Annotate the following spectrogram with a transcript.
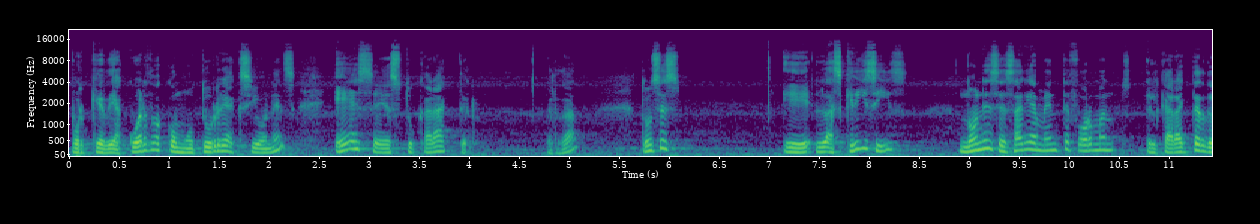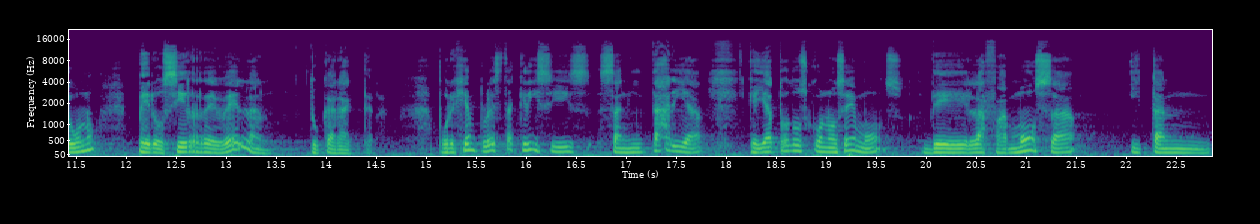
Porque de acuerdo a cómo tú reacciones, ese es tu carácter, ¿verdad? Entonces, eh, las crisis no necesariamente forman el carácter de uno, pero sí revelan tu carácter. Por ejemplo, esta crisis sanitaria que ya todos conocemos de la famosa y tan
